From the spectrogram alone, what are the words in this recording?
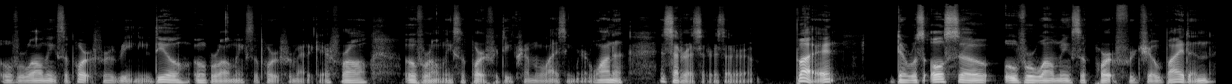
Overwhelming support for a Green New Deal, overwhelming support for Medicare for all, overwhelming support for decriminalizing marijuana, etc., etc., etc. But there was also overwhelming support for Joe Biden,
